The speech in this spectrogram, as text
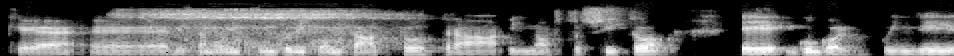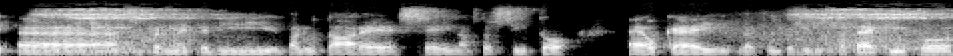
che è eh, diciamo, il punto di contatto tra il nostro sito e Google, quindi eh, ci permette di valutare se il nostro sito è ok dal punto di vista tecnico,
